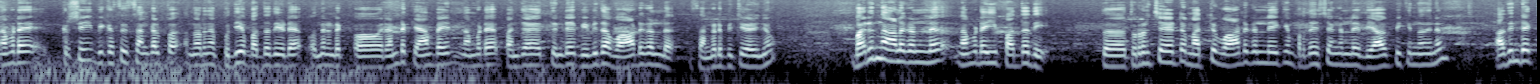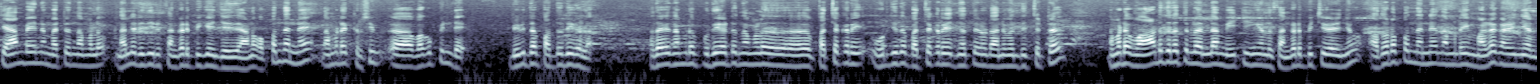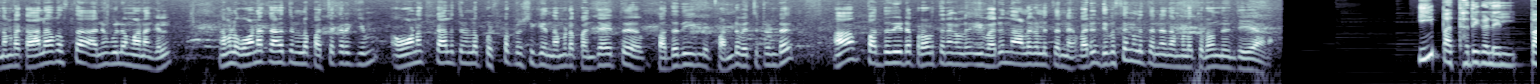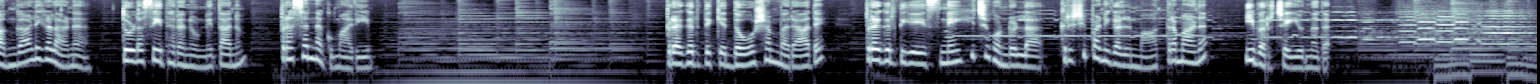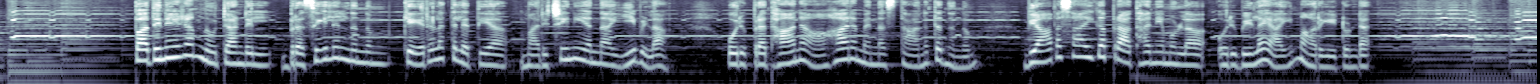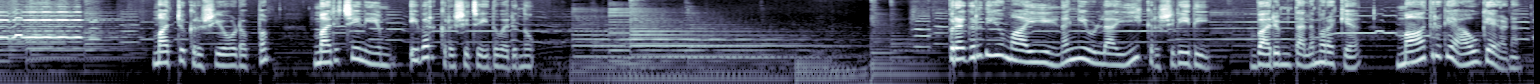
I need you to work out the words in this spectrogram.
നമ്മുടെ കൃഷി വികസിത സങ്കല്പ് എന്ന് പറഞ്ഞ പുതിയ പദ്ധതിയുടെ ഒന്ന് രണ്ട് രണ്ട് ക്യാമ്പയിൻ നമ്മുടെ പഞ്ചായത്തിന്റെ വിവിധ വാർഡുകളിൽ സംഘടിപ്പിച്ചു കഴിഞ്ഞു. വരുന്ന ആളുകളിൽ നമ്മുടെ ഈ പദ്ധതി തുടർച്ചയായിട്ട് മറ്റ് വാർഡുകളിലേക്കും പ്രദേശങ്ങളിലേക്ക് വ്യാപിപ്പിക്കുന്നതിനും അതിന്റെ ക്യാമ്പയിനും മറ്റും നമ്മൾ നല്ല രീതിയിൽ സംഘടിപ്പിക്കുകയും ചെയ്തതാണ്. ഒപ്പം തന്നെ നമ്മുടെ കൃഷി വകുപ്പിന്റെ വിവിധ പദ്ധതികൾ അതായത് നമ്മുടെ പുതിയതായിട്ട് നമ്മൾ പച്ചക്കറി ഊർജിത പച്ചക്കറി യജ്ഞത്തിനോടനുബന്ധിച്ചിട്ട് നമ്മുടെ വാർഡ് തലത്തിലുള്ള എല്ലാ മീറ്റിങ്ങുകൾ സംഘടിപ്പിച്ചു കഴിഞ്ഞു. അതോടൊപ്പം തന്നെ നമ്മുടെ ഈ മഴ കഴിഞ്ഞാൽ നമ്മുടെ കാലാവസ്ഥ അനുകൂലമാണെങ്കിൽ നമ്മൾ ഓണക്കാലത്തിനുള്ള പച്ചക്കറിക്കും ഓണക്കാലത്തിനുള്ള പുഷ്പകൃഷിക്കും നമ്മുടെ പഞ്ചായത്ത് പദ്ധതിയിൽ ഫണ്ട് വെച്ചിട്ടുണ്ട്. ആ പദ്ധതിയുടെ പ്രവർത്തനങ്ങൾ ഈ വരുന്ന ആളുകളിൽ തന്നെ വരും ദിവസങ്ങളിൽ തന്നെ നമ്മൾ തുടർന്നും ചെയ്യുകയാണ്. ഈ പദ്ധതികളിൽ പങ്കാളികളാണ് തുളസീധരൻ ഉണ്ണിത്താനും പ്രസന്നകുമാരിയും. പ്രകൃതിക്ക് ദോഷം വരാതെ പ്രകൃതിയെ സ്നേഹിച്ചുകൊണ്ടുള്ള കൃഷിപ്പണികൾ മാത്രമാണ് ഇവർ ചെയ്യുന്നത്. പതിനേഴാം നൂറ്റാണ്ടിൽ ബ്രസീലിൽ നിന്നും കേരളത്തിലെത്തിയ മരിച്ചീനി എന്ന ഈ വിള ഒരു പ്രധാന ആഹാരമെന്ന സ്ഥാനത്ത് നിന്നും വ്യാവസായിക പ്രാധാന്യമുള്ള ഒരു വിളയായി മാറിയിട്ടുണ്ട്. മറ്റു കൃഷിയോടൊപ്പം മരിച്ചീനിയും ഇവർ കൃഷി ചെയ്തു വരുന്നു. പ്രകൃതിയുമായി ഇണങ്ങിയുള്ള ഈ കൃഷിരീതി വരും തലമുറയ്ക്ക് മാതൃകയാവുകയാണ്.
